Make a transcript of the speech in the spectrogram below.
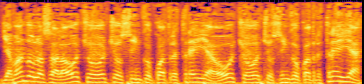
Llamándolos a la 8854 estrella, 8854 estrella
